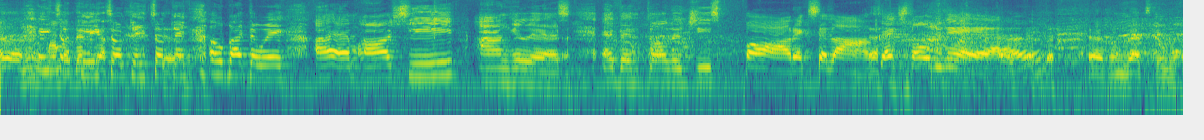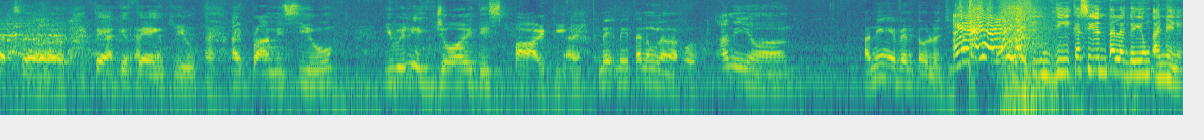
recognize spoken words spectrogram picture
It's okay, it's okay, it's okay. Oh, by the way, I am RC Angeles, eventologist par excellence, extraordinaire. Ah, congrats, congrats. Ah, Thank you, thank you. I promise you, you will enjoy this party. ay, may, may tanong lang ako. Ano yon? Ano yung eventology? Hindi kasi yun talaga yung ano eh,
